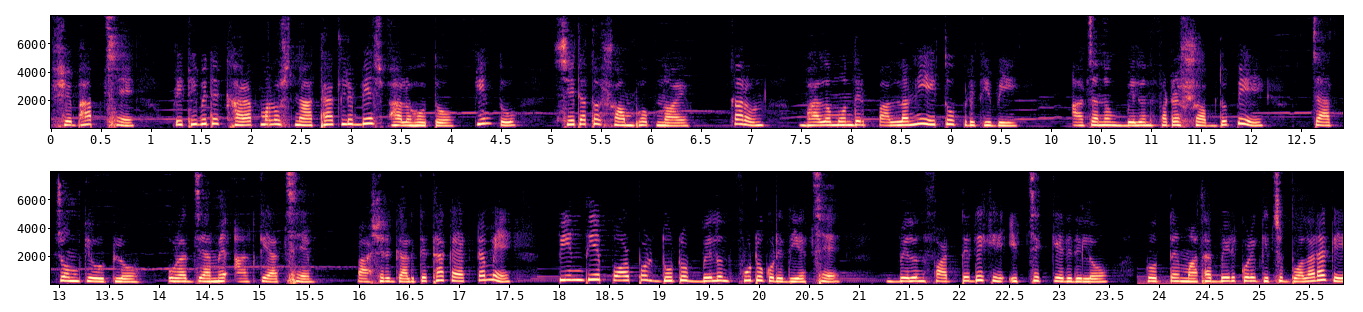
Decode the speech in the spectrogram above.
সে ভাবছে, পৃথিবীতে খারাপ মানুষ না থাকলে বেশ ভালো হতো। কিন্তু সেটা তো সম্ভব নয়। কারণ ভালো মন্দের পাল্লা নিয়েই তো পৃথিবী। আচানক বেলুন ফাটার শব্দ পেয়ে চাঁদ চমকে উঠল। ওরা জ্যামে আটকে আছে। পাশের গাড়িতে থাকা একটা মেয়ে পিন দিয়ে পরপর দুটো বেলুন ফুটো করে দিয়েছে। বেলুন ফাটতে দেখে ইচ্ছে কেড়ে দিল প্রত্যয়ের মাথা বের করে কিছু বলার আগে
